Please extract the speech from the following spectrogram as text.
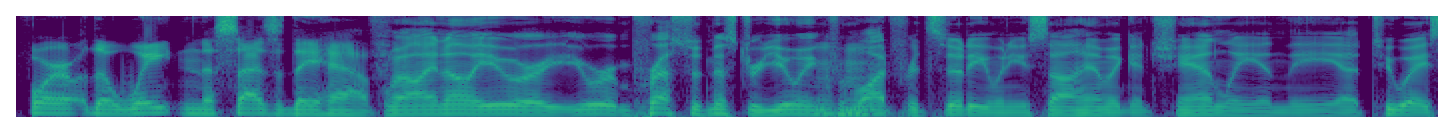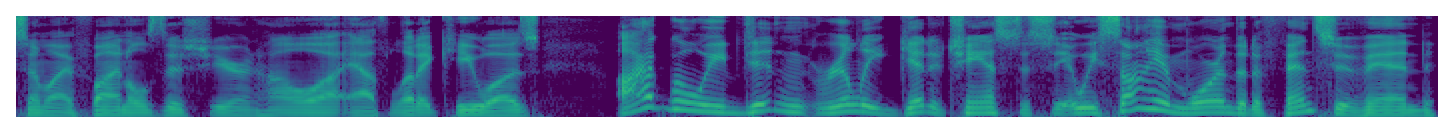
for the weight and the size that they have. Well, I know you were you were impressed with Mr. Ewing mm-hmm. from Watford City when you saw him against Shanley in the uh, two-way semifinals this year and how uh, athletic he was. Ogbo, we didn't really get a chance to see. We saw him more in the defensive end.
